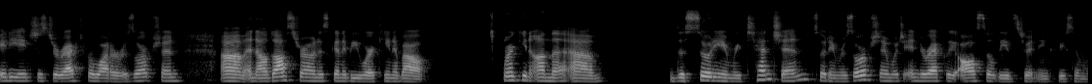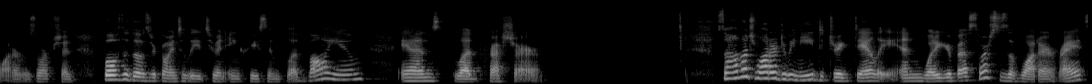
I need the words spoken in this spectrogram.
ADH is direct for water resorption, um, and aldosterone is going to be working about working on the um, the sodium retention, sodium resorption, which indirectly also leads to an increase in water resorption. Both of those are going to lead to an increase in blood volume and blood pressure. So, how much water do we need to drink daily? And what are your best sources of water, right?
